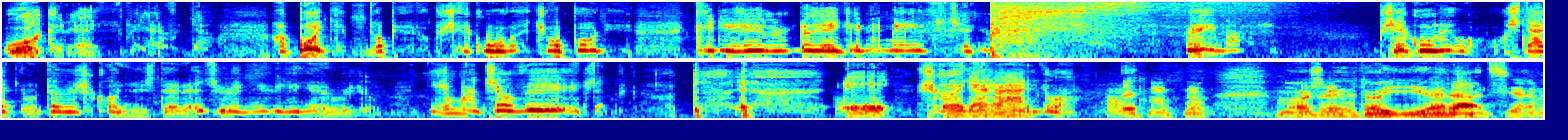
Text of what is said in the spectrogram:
ukraść? A potem dopiero przekuwać opony, kiedy się już dojedzie na miejsce. No i masz. Przekulił ostatnią, to już koniec, teraz już nigdy nie ruszył. Nie ma co wyjść. Szkoda radła. No, może to i racja. No,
